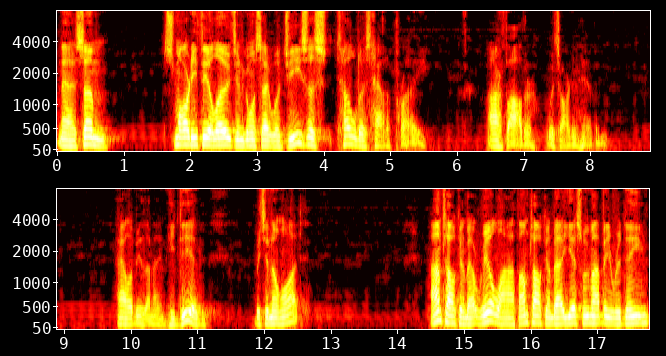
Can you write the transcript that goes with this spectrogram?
Now, some smarty theologian are going to say, well, Jesus told us how to pray. Our Father, which art in heaven. Hallowed be thy name. He did. But you know what? I'm talking about real life. I'm talking about, yes, we might be redeemed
